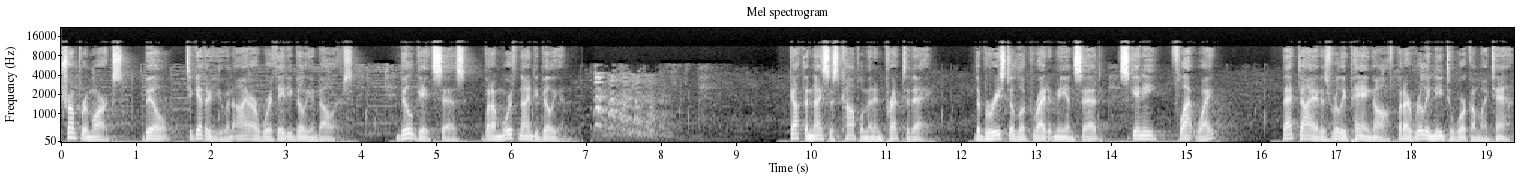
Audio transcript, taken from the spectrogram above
Trump remarks, Bill, together you and I are worth $80 billion. Bill Gates says, but I'm worth 90 billion. Got the nicest compliment in Pret today. The barista looked right at me and said, skinny, flat white? That diet is really paying off, but I really need to work on my tan.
